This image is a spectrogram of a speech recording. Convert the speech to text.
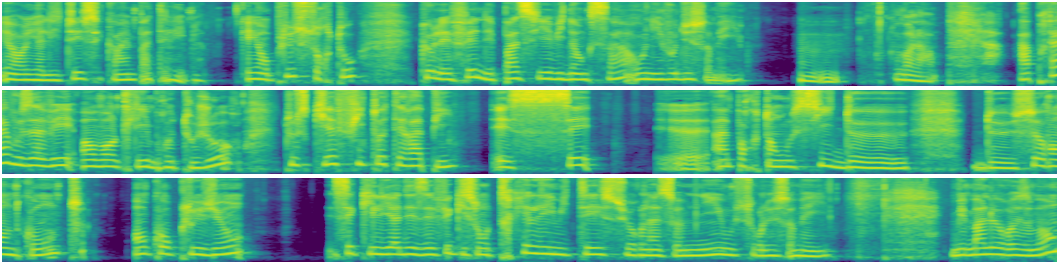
Et en réalité, c'est quand même pas terrible. Et en plus, surtout, que l'effet n'est pas si évident que ça au niveau du sommeil. Mm-hmm. Voilà. Après, vous avez en vente libre toujours tout ce qui est phytothérapie. Et c'est euh, important aussi de, de se rendre compte, en conclusion, c'est qu'il y a des effets qui sont très limités sur l'insomnie ou sur le sommeil. Mais malheureusement,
